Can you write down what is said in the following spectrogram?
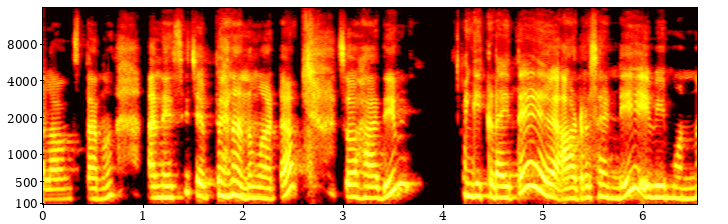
ఎలా ఉంచుతాను అనేసి చెప్పాను అనమాట సో అది. ఇంక ఇక్కడైతే ఆర్డర్స్ అండి. ఇవి మొన్న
